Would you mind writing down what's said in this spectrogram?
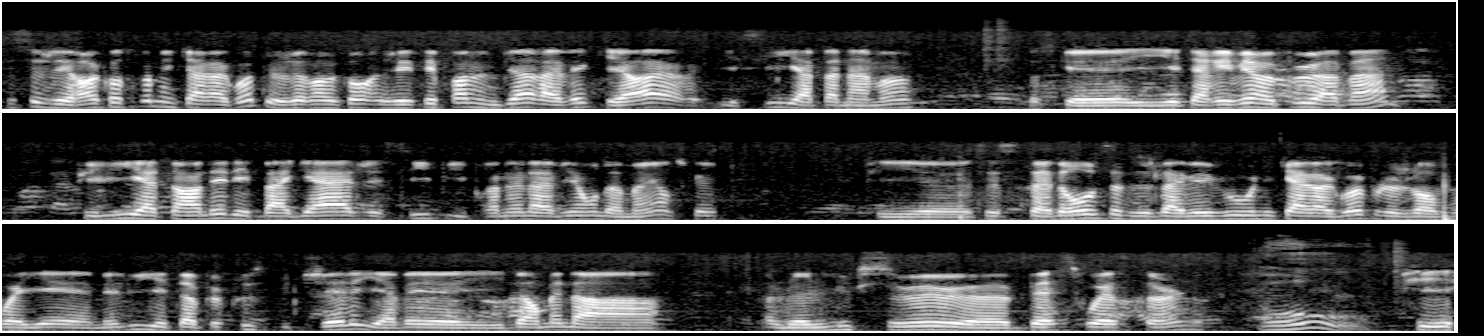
c'est ça, j'ai rencontré au Nicaragua, puis j'ai, j'ai été prendre une bière avec hier, ici à Panama. Parce qu'il est arrivé un peu avant. Puis lui, il attendait des bagages ici, puis il prenait l'avion demain, en tout cas. Puis euh, c'était drôle, je l'avais vu au Nicaragua, puis là, je le revoyais. Mais lui, il était un peu plus budget. Il avait, il dormait dans le luxueux euh, Best Western. Oh. Puis,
